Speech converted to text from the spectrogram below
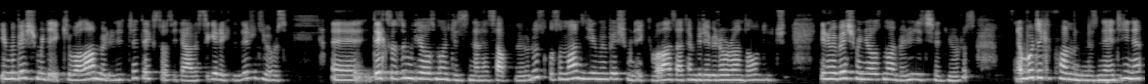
25 mili ekvivalan bölü litre dextroz ilavesi gereklidir diyoruz. E, dextrozu miliozmol cinsinden hesaplıyoruz. O zaman 25 mili ekvivalan zaten birebir oranda olduğu için 25 miliozmol bölü litre diyoruz. E, buradaki formülümüz neydi? Yine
